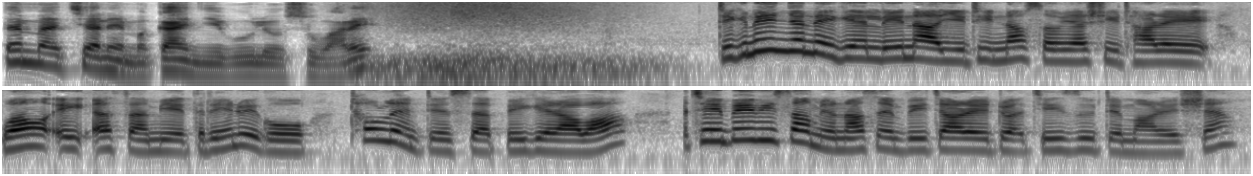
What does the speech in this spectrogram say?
တက်မှတ်ချက်နဲ့မကိုက်ညီဘူးလို့ဆိုပါတယ်။ဒီကနေ့ညနေခင်း၄နာရီထိနောက်ဆုံးရရှိထားတဲ့ 108FM ရဲ့သတင်းတွေကိုထုတ်လင့်တင်ဆက်ပေးခဲ့တာပါ။အချိန်ပေးပြီးစောင့်မျှော်နှားဆင်ပေးကြတဲ့အတွက်ကျေးဇူးတင်ပါတယ်ရှင်။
